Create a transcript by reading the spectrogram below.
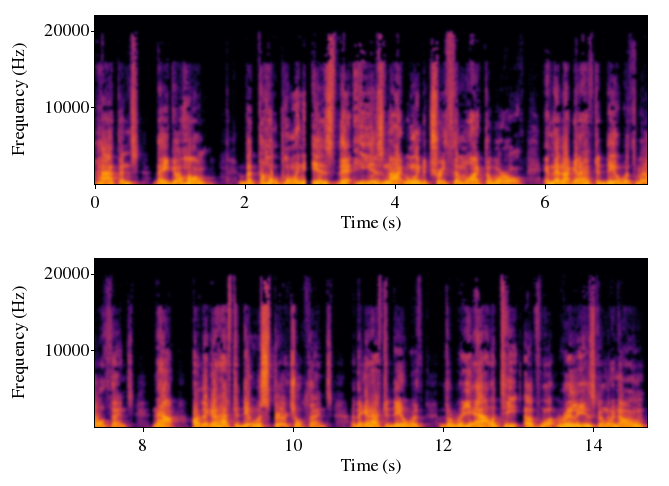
happens, they go home. But the whole point is that he is not going to treat them like the world, and they're not going to have to deal with world things. Now, are they going to have to deal with spiritual things? Are they going to have to deal with the reality of what really is going on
